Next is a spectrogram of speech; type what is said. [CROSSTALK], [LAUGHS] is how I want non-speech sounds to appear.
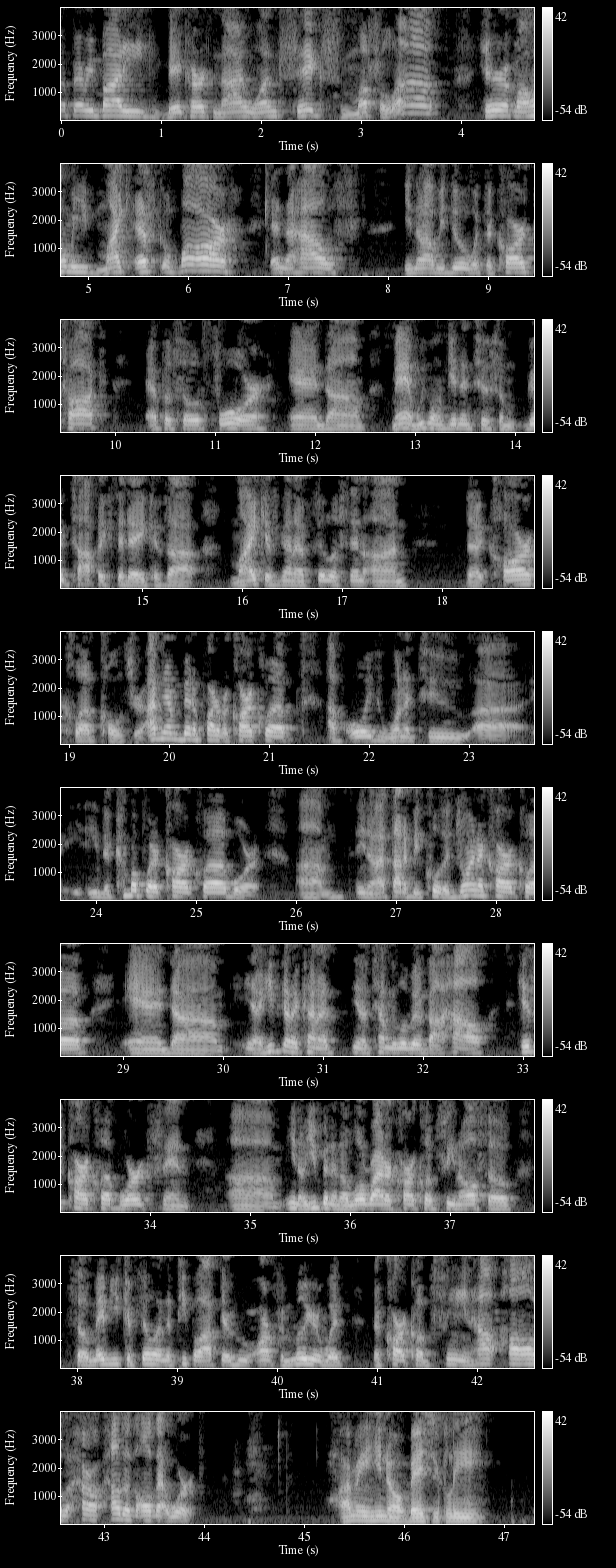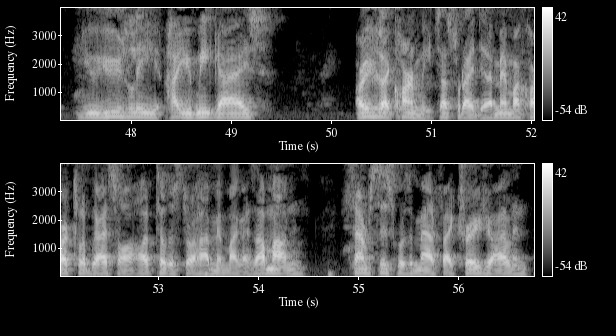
up, everybody? Big Herc 916, muscle up. Here at my homie Mike Escobar in the house. You know how we do it with the Car Talk, episode four. And um, man, we're going to get into some good topics today because uh, Mike is going to fill us in on the car club culture. I've never been a part of a car club. I've always wanted to uh, either come up with a car club or, um, you know, I thought it'd be cool to join a car club and um, you know he's going to kind of you know tell me a little bit about how his car club works and um, you know you've been in a lowrider car club scene also so maybe you could fill in the people out there who aren't familiar with the car club scene. How how how, how does all that work? I mean you know basically you usually how you meet guys are usually like car meets. That's what i did. I met my car club guys so i'll, I'll tell the story how i met my guys. I'm out in san francisco as a matter of fact treasure island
